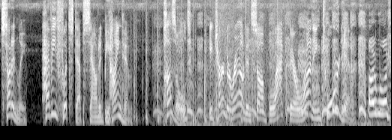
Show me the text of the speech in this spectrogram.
Suddenly, heavy footsteps sounded behind him. Puzzled, he turned around and saw Black Bear running toward him. I want,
